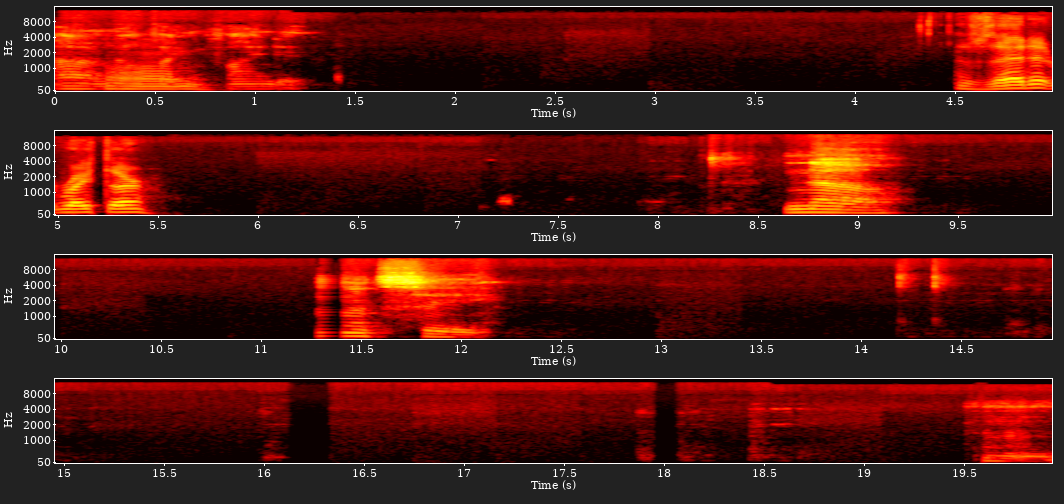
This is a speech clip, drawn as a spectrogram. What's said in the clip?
I don't know um, if I can um, find it. Is that it right there? No. Let's see. Mm-hmm.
